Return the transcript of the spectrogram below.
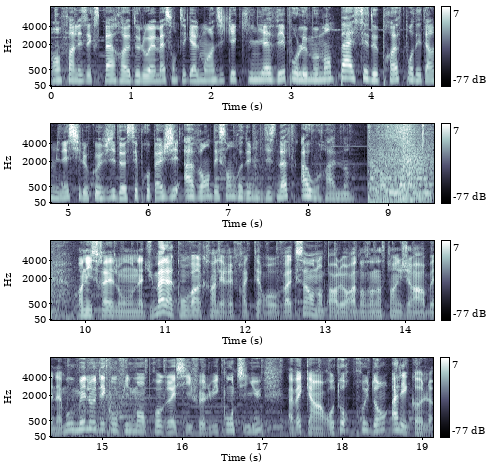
Enfin, les experts de l'OMS ont également indiqué qu'il n'y avait pour le moment pas assez de preuves pour déterminer si le Covid s'est propagé avant décembre 2019 à Wuhan. En Israël, on a du mal à convaincre hein, les réfractaires au vaccin, on en parlera dans un instant avec Gérard Benamou, mais le déconfinement progressif, lui, continue avec un retour prudent à l'école.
